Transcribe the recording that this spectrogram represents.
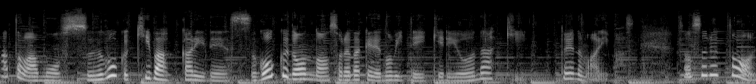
あとはもうすごく木ばっかりですごくどんどんそれだけで伸びていけるような木というのもあります。そうすると、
